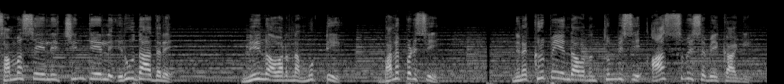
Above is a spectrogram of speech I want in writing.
ಸಮಸ್ಯೆಯಲ್ಲಿ, ಚಿಂತೆಯಲ್ಲಿ ಇರುವುದಾದರೆ ನೀನು ಅವರನ್ನ ಮುಟ್ಟಿ, ಬಲಪಡಿಸಿ, ನಿನ್ನ ಕೃಪೆಯಿಂದ ಅವರನ್ನು ತುಂಬಿಸಿ, ಆಶ್ರಯಿಸಬೇಕಾಗಿ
